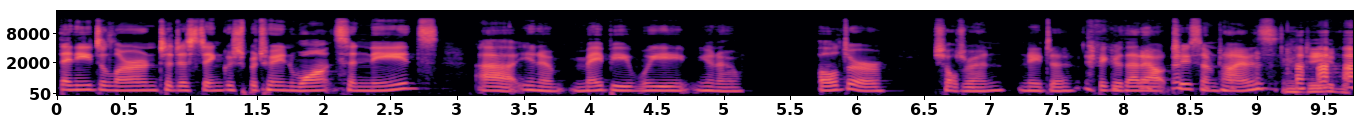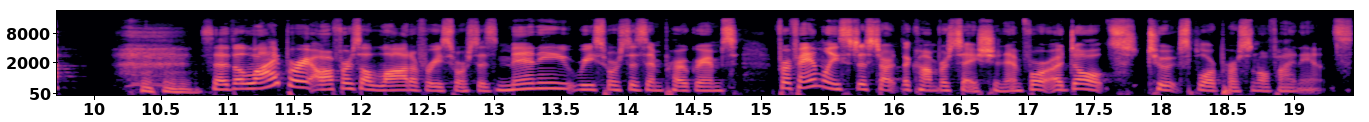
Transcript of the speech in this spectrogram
They need to learn to distinguish between wants and needs. Uh, you know, maybe we, you know, older children need to figure that out too sometimes. Indeed. so the library offers a lot of resources, many resources and programs for families to start the conversation and for adults to explore personal finance.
